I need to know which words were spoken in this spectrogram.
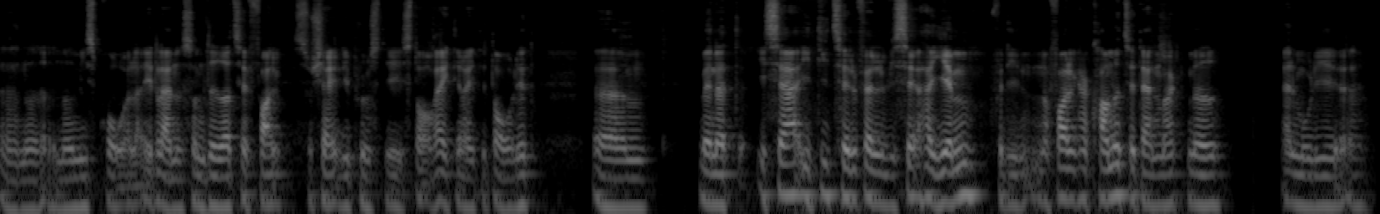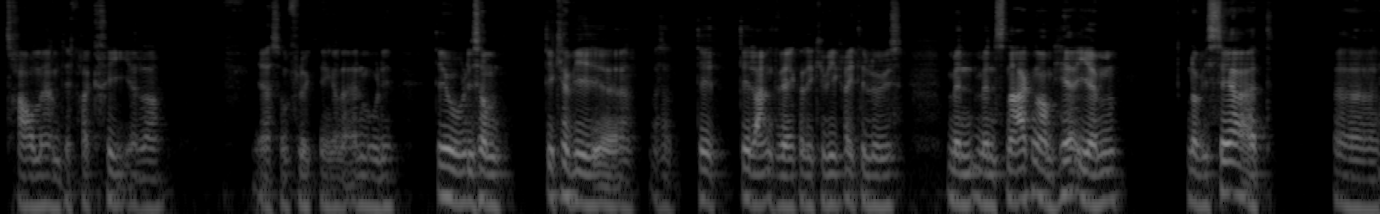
øh, noget, noget misbrug eller et eller andet, som leder til, at folk socialt lige pludselig står rigtig, rigtig dårligt. Øh, men at især i de tilfælde, vi ser herhjemme, fordi når folk har kommet til Danmark med alle mulige uh, traumer, om det er fra krig eller ja, som flygtning eller alt muligt, det er jo ligesom det kan vi, øh, altså, det, det er langt væk, og det kan vi ikke rigtig løse. Men, men snakken om herhjemme, når vi ser, at, øh,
